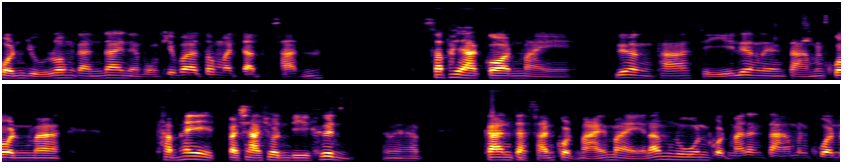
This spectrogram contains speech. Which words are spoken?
คนอยู่ร่วมกันได้เนี่ย ผมคิดว่าต้องมาจัดสรรทรัพยากรใหม่ เรื่องภาษีเรื่องอะไรต่างๆ มันควรมาทำให้ประชาชนดีขึ้นใช่ไหมครับ การจัดสรรกฎหมายใหม่รัฐมนูญกฎหมายต่างๆ มันควร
